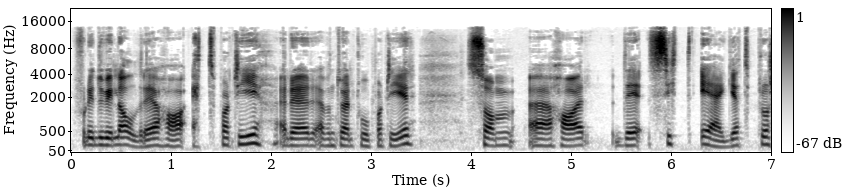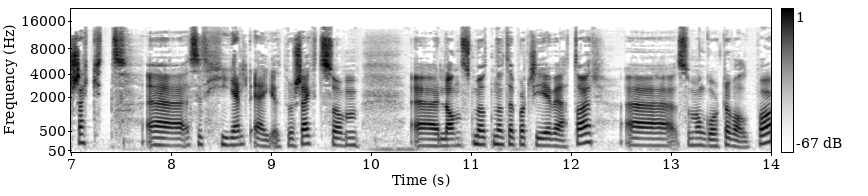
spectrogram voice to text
Fordi du vil aldri ha ett parti, eller eventuelt to partier, som eh, har det sitt eget prosjekt, eh, sitt helt eget prosjekt, som Eh, landsmøtene til partiet vedtar, som man går til valg på.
